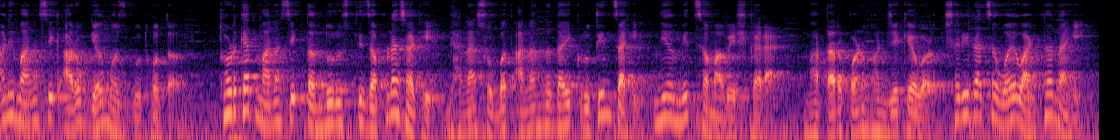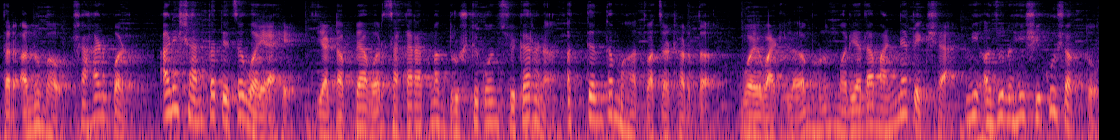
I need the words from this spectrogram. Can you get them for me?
आणि मानसिक आरोग्य मजबूत होतं. थोडक्यात मानसिक तंदुरुस्ती जपण्यासाठी ध्यानासोबत आनंददायी कृतींचाही नियमित समावेश करा. म्हातारपण म्हणजे केवळ शरीराचं वय वाढणं नाही तर अनुभव शहाणपण आणि शांततेचं वय आहे. या टप्प्यावर सकारात्मक दृष्टिकोन स्वीकारणं अत्यंत महत्त्वाचं ठरतं. वय वाढलं म्हणून मर्यादा मांडण्यापेक्षा मी अजूनही शिकू शकतो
